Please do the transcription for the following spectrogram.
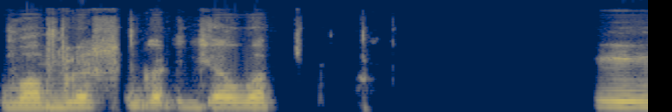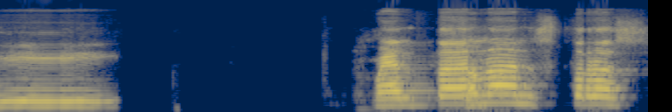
12 enggak dijawab. Ih. Maintenance terus.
